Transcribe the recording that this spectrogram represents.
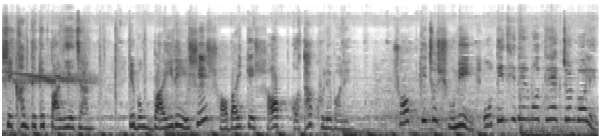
সেখান থেকে পালিয়ে যান এবং বাইরে এসে সবাইকে সব কথা খুলে বলেন। সব কিছু শুনে অতিথিদের মধ্যে একজন বলেন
